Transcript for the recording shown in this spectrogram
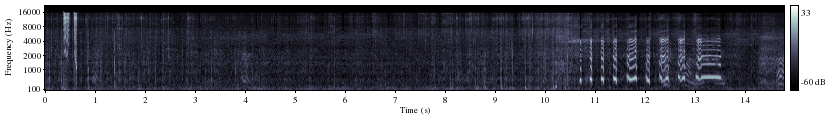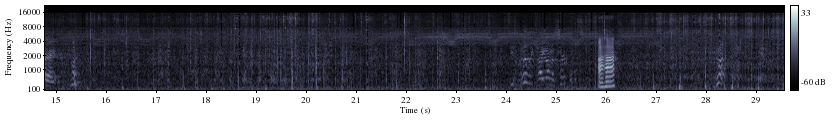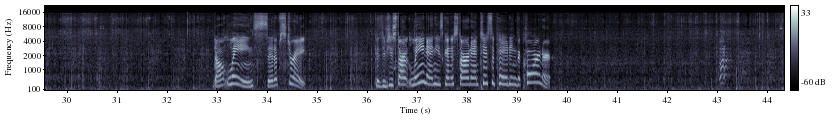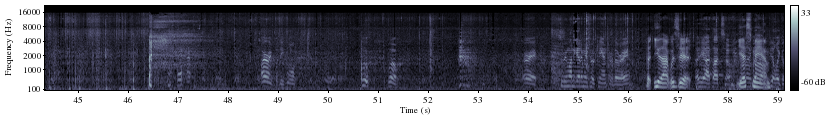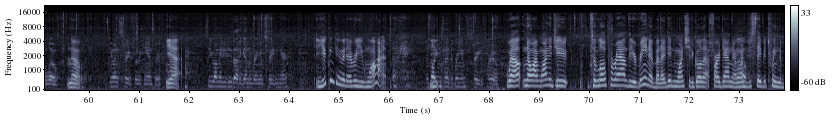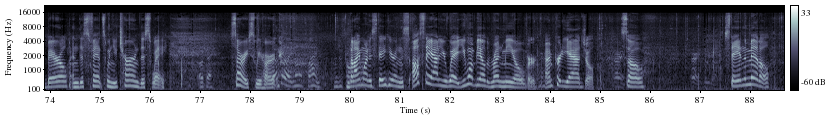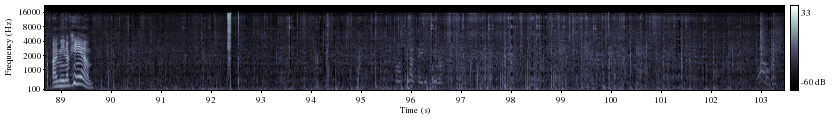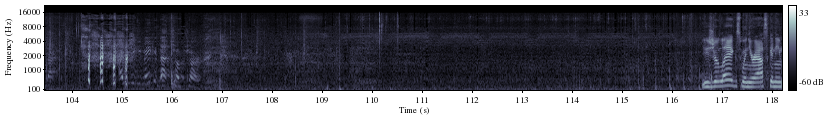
There we go. Come on, baby. All right. Come on. He's really tight on his circles. Uh-huh. Don't lean, sit up straight. Because if you start leaning, he's going to start anticipating the corner. All right, buddy, hold on. Whew, whoa. All right. So we want to get him into a canter, though, right? But yeah, that was it. Oh yeah, I thought so. Yes, ma'am. Feel like a lope. No. He went straight for the canter. Yeah. So you want me to do that again and bring him straight in here? You can do whatever you want. Okay. I thought You- you, said to bring him straight through. Well, no, I wanted you to lope around the arena, but I didn't want you to go that far down there. I wanted Oh. you to stay between the barrel and this fence when you turn this way. Okay. Sorry, sweetheart. That's all right. No, that's fine. I'm just But I want to stay here in this. I'll stay out of your way. You won't be able to run me over. I'm pretty agile. All right. So Stay in the middle. I mean of him. Use your legs when you're asking him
